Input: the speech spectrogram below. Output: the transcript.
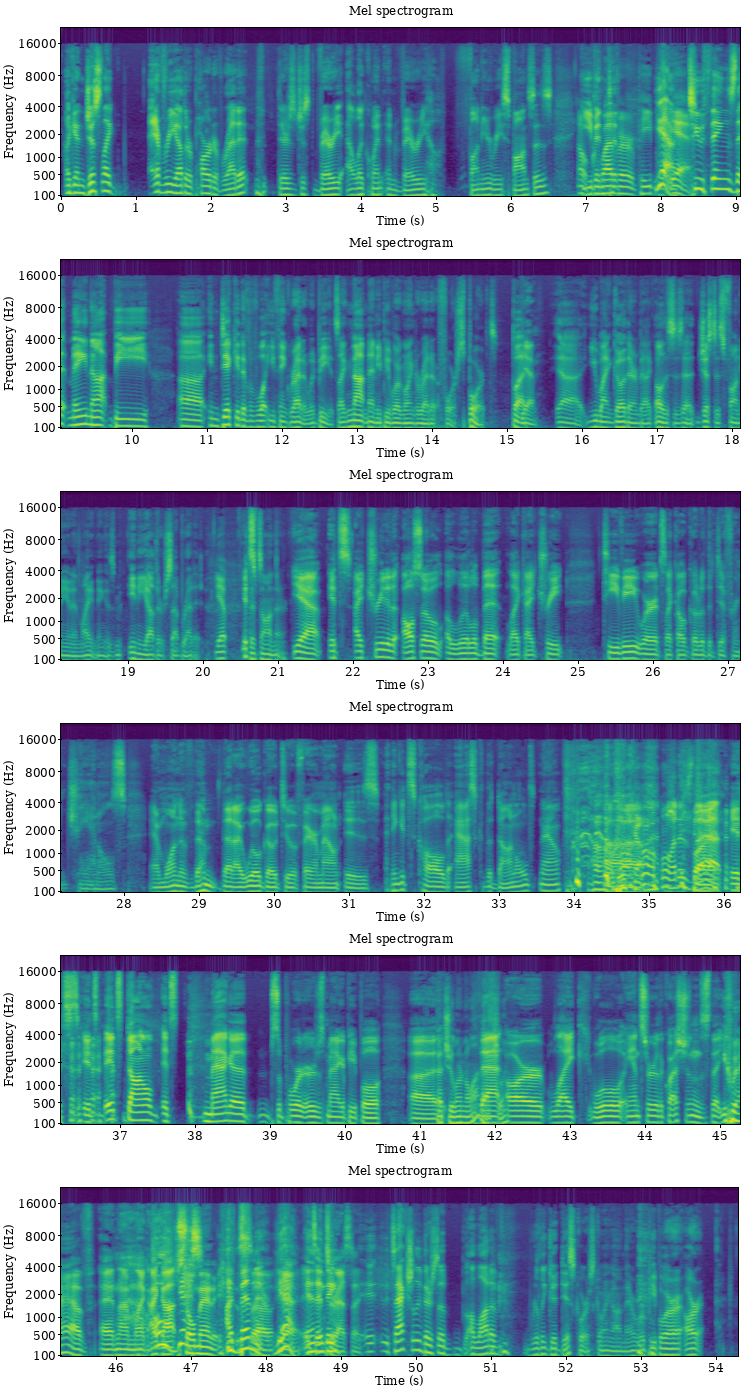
again, just like every other part of Reddit, there's just very eloquent and very funny responses, Oh, even clever to, people. Yeah, Yeah. to things that may not be uh, indicative of what you think Reddit would be. It's like not many people are going to Reddit for sports, but Yeah. Uh, you might go there and be like, "Oh, this is uh just as funny and enlightening as any other subreddit Yep. It's that's on there." Yeah, it's I treat it also a little bit like I treat TV, where it's like I'll go to the different channels, and one of them that I will go to a fair amount is I think it's called Ask the Donald now. Uh, what is that? it's it's it's Donald. It's MAGA supporters, MAGA people. Uh, Bet you learn a lot, that actually. are like will answer the questions that you have, and I'm like, I Oh, got so many. I've been So, there. Yeah, it's and they- interesting. it- it's actually there's a a lot of really good discourse going on there where people are are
